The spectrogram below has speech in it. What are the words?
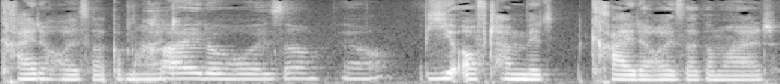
Kreidehäuser gemalt. Kreidehäuser, ja. Wie oft haben wir Kreidehäuser gemalt?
